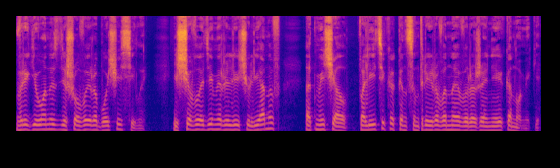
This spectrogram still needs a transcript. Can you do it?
в регионы с дешевой рабочей силой. Еще Владимир Ильич Ульянов отмечал политика – концентрированное выражение экономики.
